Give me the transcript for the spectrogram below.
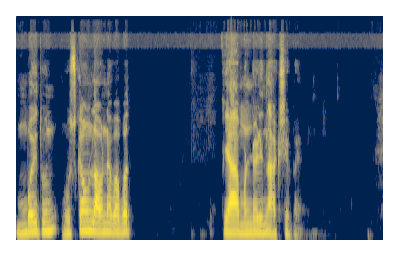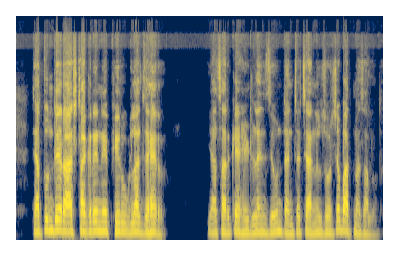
मुंबईतून हुसकावून लावण्याबाबत या मंडळींना आक्षेप आहे. त्यातून ते राज ठाकरेने फिर उगला जाहीर यासारख्या हेडलाईन्स देऊन त्यांच्या चॅनल्सवरच्या बातम्या चालवतात.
